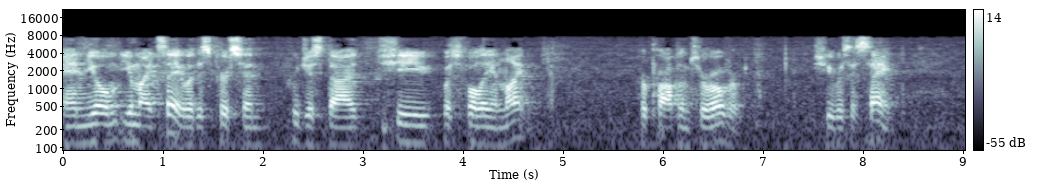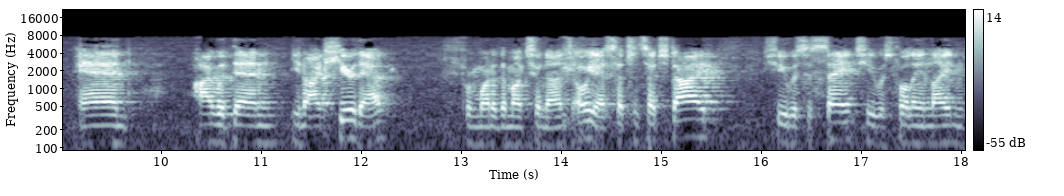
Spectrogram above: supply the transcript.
And you'll, you might say, well, this person who just died, she was fully enlightened her problems were over. She was a saint. And I would then, you know, I'd hear that from one of the monks or nuns. Oh yes, such and such died. She was a saint. She was fully enlightened.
